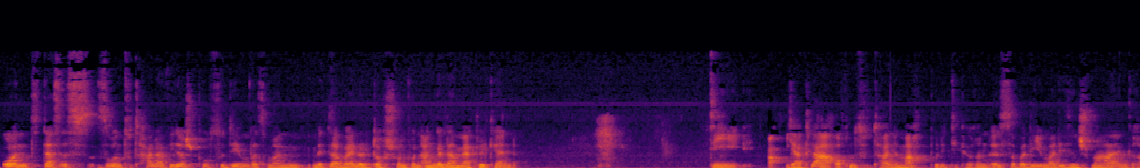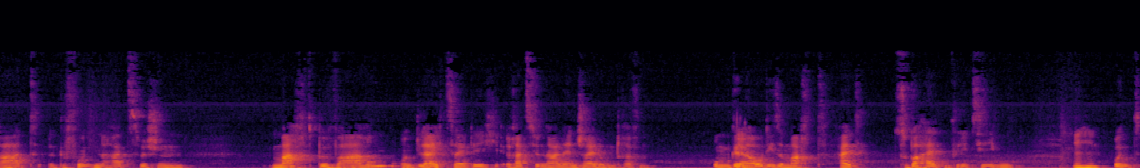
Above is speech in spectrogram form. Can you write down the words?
Und das ist so ein totaler Widerspruch zu dem, was man mittlerweile doch schon von Angela Merkel kennt, die ja klar auch eine totale Machtpolitikerin ist, aber die immer diesen schmalen Grat gefunden hat zwischen Macht bewahren und gleichzeitig rationale Entscheidungen treffen, um genau ja. diese Macht halt zu behalten für die CDU. Mhm. Und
